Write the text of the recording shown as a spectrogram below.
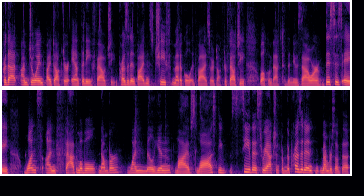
For that, I'm joined by Dr. Anthony Fauci, President Biden's chief medical advisor. Dr. Fauci, welcome back to the News Hour. This is a once unfathomable number 1 million lives lost. You see this reaction from the president, members of, the,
